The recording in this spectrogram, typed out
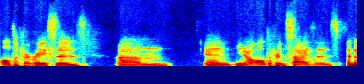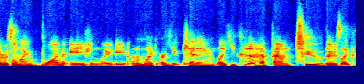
All different races um and you know all different sizes and there was only one asian lady. And i'm like are you kidding? Like you couldn't have found two? There's like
